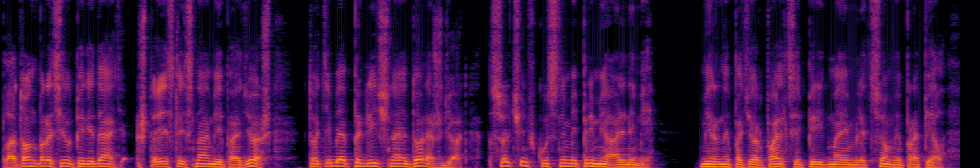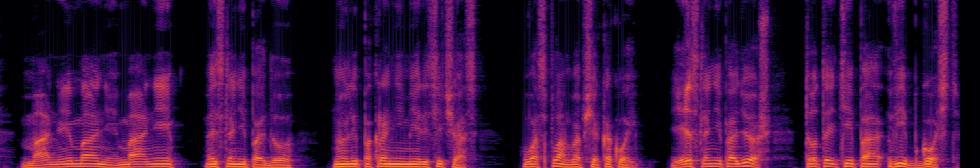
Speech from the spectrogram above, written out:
Платон просил передать, что если с нами пойдешь, то тебя приличная доля ждет, с очень вкусными премиальными. Мирный потер пальцы перед моим лицом и пропел «Мани, мани, мани». «Если не пойду, ну или, по крайней мере, сейчас. У вас план вообще какой?» «Если не пойдешь, то ты типа вип-гость.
